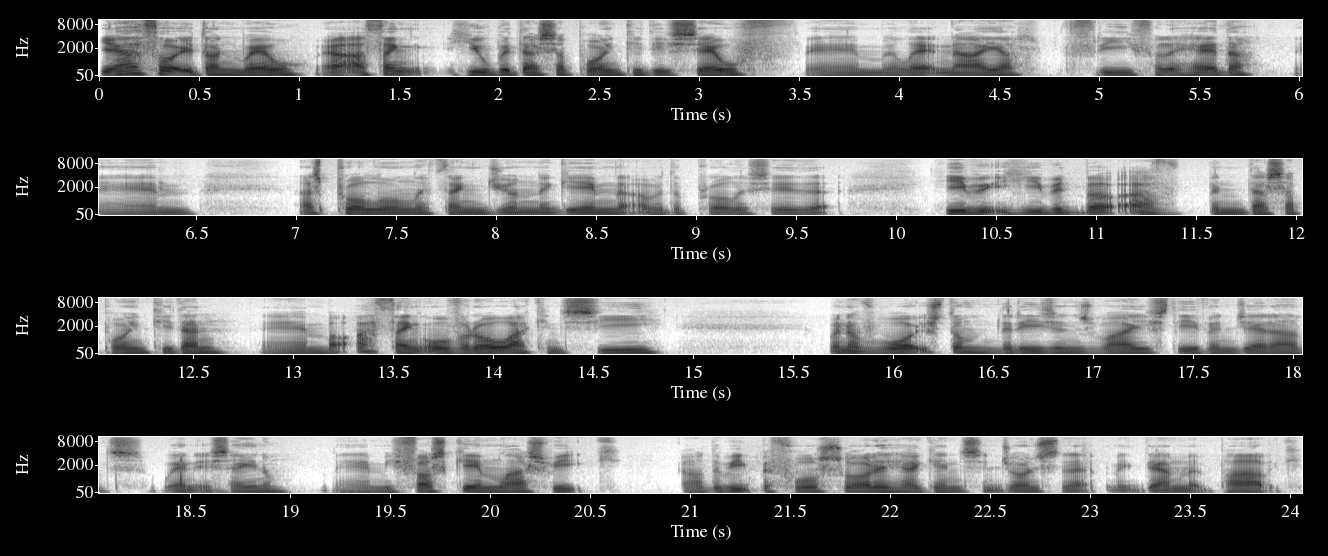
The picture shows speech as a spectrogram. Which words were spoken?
Yeah, I thought he'd done well. I I think he'll be disappointed himself. Um, we let Nair free for the header. Um, that's probably the only thing during the game that I would have probably said that he would he would but have been disappointed in. Um, but I think overall I can see when I've watched him the reasons why Steven Gerrard's went to sign him. Um, his first game last week, or the week before, sorry, against St Johnstone at McDiarmid Park,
